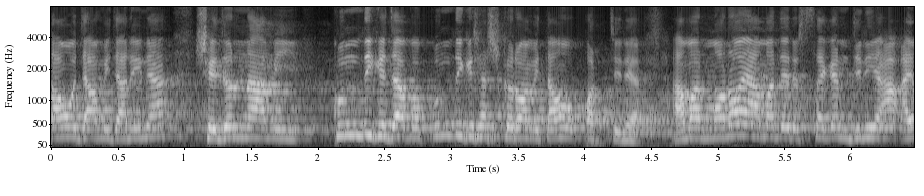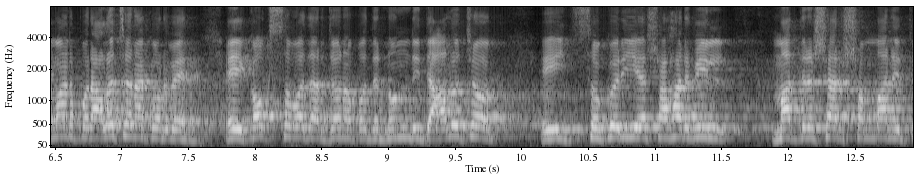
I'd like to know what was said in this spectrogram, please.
তাও যা আমি জানি না, সেজন্য আমি কোন দিকে যাব, কোন দিকে শেষ করব আমি তাও পারছি না। আমার মনে হয় আমাদের সেকেন্ড যিনি আমার পর আলোচনা করবেন, এই কক্সবাজার জনপদের নন্দিত আলোচক, এই সকরিয়া সাহারবিল মাদ্রাসার সম্মানিত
